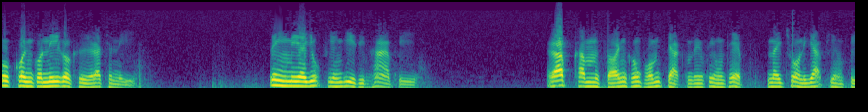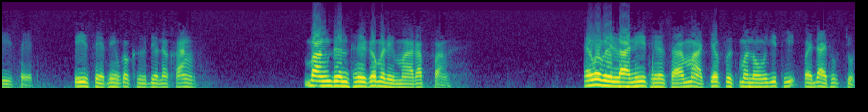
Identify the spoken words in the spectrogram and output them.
บุคคลคนนี้ก็คือรัชนี ซึ่งมีอายุเพียงยี่สิบห้าปี รับคำสอนของผมจากในที่กรุงเทพในช่วงระยะเพียงปีเศษ ปีเศษนี่ก็คือเดือนละครั้ง บางเดือนเธอก็ไม่ได้มารับฟังแต่ว่าเวลานี้เธอสามารถจะฝึกมโนยิทธิไปได้ทุกจุด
